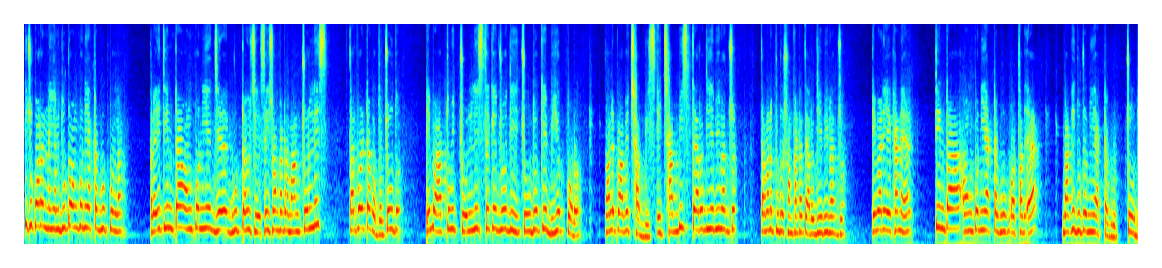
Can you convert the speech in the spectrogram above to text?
কিছু করার নেই। আমি দুটো অঙ্ক নিয়ে একটা গ্রুপ করলাম। তাহলে এই তিনটা অঙ্ক নিয়ে যে গ্রুপটা হয়েছে, সেই সংখ্যাটার মান চল্লিশ, তারপরেরটা কত? চৌদ্দ। এবার তুমি চল্লিশ থেকে যদি চৌদ্দকে বিয়োগ করো, তাহলে পাবে ছাব্বিশ। এই ছাব্বিশ তেরো দিয়ে বিভাজ্য, তার মানে পুরো সংখ্যাটা তেরো দিয়ে বিভাজ্য। এবারে এখানে তিনটা অঙ্ক নিয়ে একটা গ্রুপ, অর্থাৎ এক, বাকি দুটো নিয়ে একটা গ্রুপ, চৌদ্দ।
